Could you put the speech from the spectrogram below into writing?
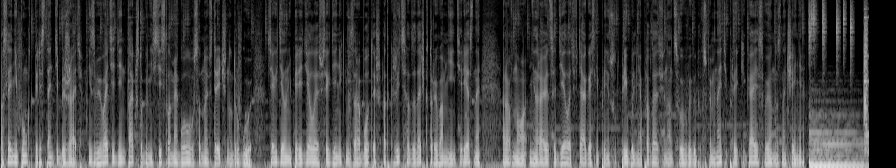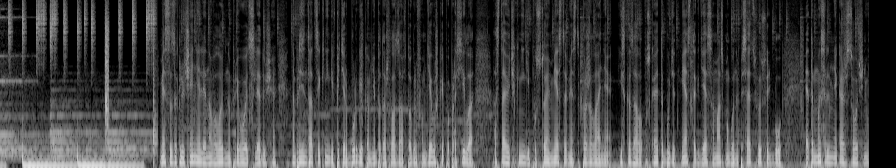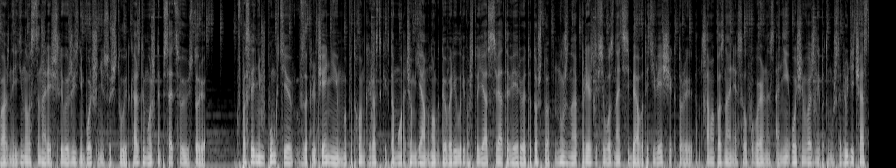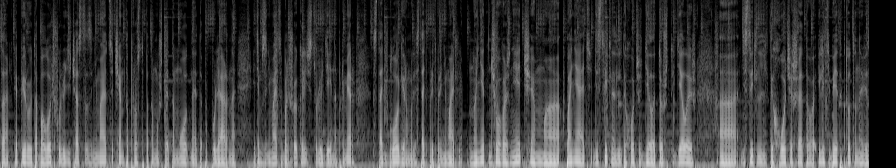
Последний пункт – перестаньте бежать. Не забивайте день так, чтобы нести сломя голову с одной встречи на другую. Всех дел не переделаешь, всех денег не заработаешь. Откажитесь от задач, которые вам не интересны, равно не нравится делать, в тягость не принесут прибыль, не оправдают финансовую выгоду. Вспоминайте про икигай и свое назначение. Вместо заключения Лена Володина приводит следующее. На презентации книги в Петербурге ко мне подошла за автографом девушка и попросила оставить в книге пустое место вместо пожелания. И сказала, пускай это будет место, где я сама смогу написать свою судьбу. Эта мысль, мне кажется, очень важной. Единого сценария счастливой жизни больше не существует. Каждый может написать свою историю. В последнем пункте, в заключении, мы подходим как раз-таки к тому, о чем я много говорил и во что я свято верю, это то, что нужно прежде всего знать себя. Вот эти вещи, которые там самопознание, self-awareness, они очень важны, потому что люди часто копируют оболочку, люди часто занимаются чем-то просто потому, что это модно, это популярно. Этим занимается большое количество людей. Например, стать блогером или стать предпринимателем. Но нет ничего важнее, чем а, понять, действительно ли ты хочешь делать то, что ты делаешь, а, действительно ли ты хочешь этого, или тебе это кто-то навязал.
